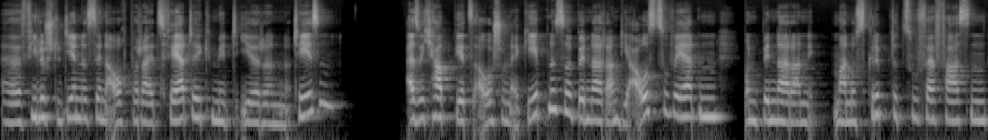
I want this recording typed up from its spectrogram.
Äh, viele Studierende sind auch bereits fertig mit ihren Thesen. Also ich habe jetzt auch schon Ergebnisse, bin daran, die auszuwerten und bin daran, Manuskripte zu verfassen,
